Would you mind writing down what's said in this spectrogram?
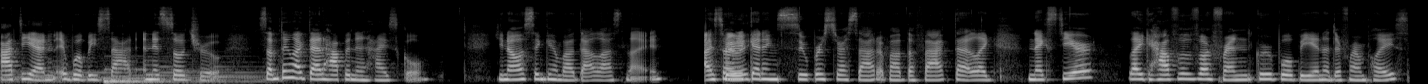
at the end, it will be sad, and it's so true. Something like that happened in high school. You know, I was thinking about that last night. I started Really? getting super stressed out about the fact that, like, next year, like, half of our friend group will be in a different place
